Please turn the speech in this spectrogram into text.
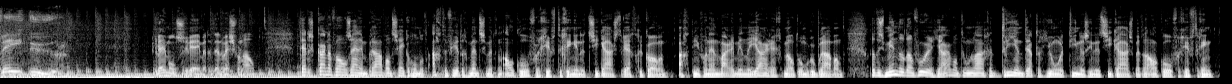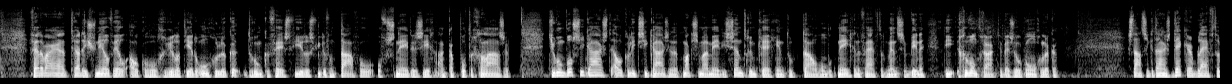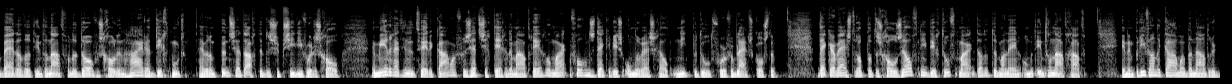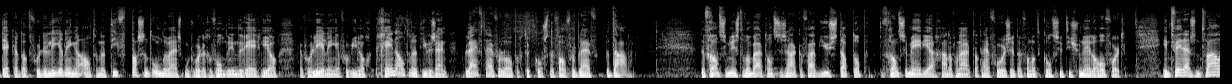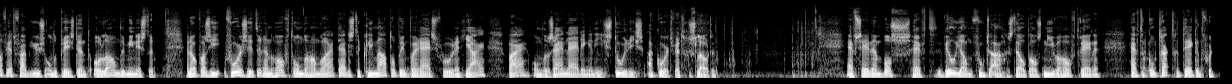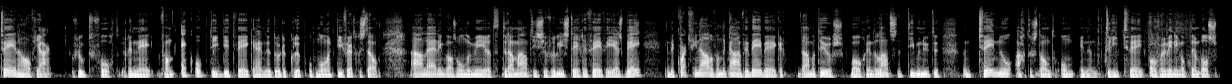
Twee uur. Raymond Seré met het NOS-journaal. Tijdens carnaval zijn in Brabant zeker 148 mensen met een alcoholvergiftiging in het ziekenhuis terechtgekomen. 18 van hen waren minderjarig, meldt Omroep Brabant. Dat is minder dan vorig jaar, want toen lagen 33 jonge tieners in het ziekenhuis met een alcoholvergiftiging. Verder waren er traditioneel veel alcoholgerelateerde ongelukken. Dronken feestvierders vielen van tafel of sneden zich aan kapotte glazen. Het Jeroen Bos ziekenhuis, het Elkeliek ziekenhuis en het Maxima Medisch Centrum kregen in totaal 159 mensen binnen die gewond raakten bij zulke ongelukken. Staatssecretaris Dekker blijft erbij dat het internaat van de dovenschool in Haren dicht moet. Hij wil een punt zetten achter de subsidie voor de school. Een meerderheid in de Tweede Kamer verzet zich tegen de maatregel, maar volgens Dekker is onderwijsgeld niet bedoeld voor verblijfskosten. Dekker wijst erop dat de school zelf niet dicht hoeft, maar dat het hem alleen om het internaat gaat. In een brief aan de Kamer benadrukt Dekker dat voor de leerlingen alternatief passend onderwijs moet worden gevonden in de regio. En voor leerlingen voor wie nog geen alternatieven zijn, blijft hij voorlopig de kosten van verblijf betalen. De Franse minister van Buitenlandse Zaken Fabius stapt op. Franse media gaan ervan uit dat hij voorzitter van het constitutionele hof wordt. In 2012 werd Fabius onder president Hollande minister. En ook was hij voorzitter en hoofdonderhandelaar tijdens de klimaattop in Parijs vorig jaar, waar onder zijn leiding een historisch akkoord werd gesloten. FC Den Bosch heeft Wiljan Voet aangesteld als nieuwe hoofdtrainer. Hij heeft een contract getekend voor 2,5 jaar. Vloed volgt René van Eck op, die dit weekende door de club op non-actief werd gesteld. Aanleiding was onder meer het dramatische verlies tegen VVSB in de kwartfinale van de KNVB-beker. De amateurs bogen in de laatste 10 minuten een 2-0 achterstand om in een 3-2 overwinning op Den Bosch.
